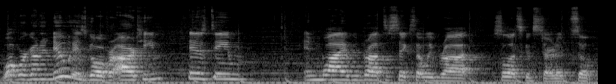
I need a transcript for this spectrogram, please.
what we're going to do is go over our team, his team, and why we brought the six that we brought. So let's get started. So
